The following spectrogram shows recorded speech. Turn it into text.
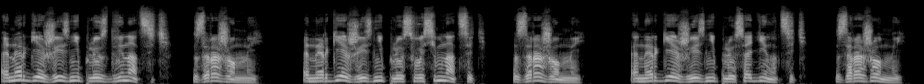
Энергия жизни плюс 12. Зараженный. Энергия жизни плюс 18. Зараженный. Энергия жизни плюс 11. Зараженный.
